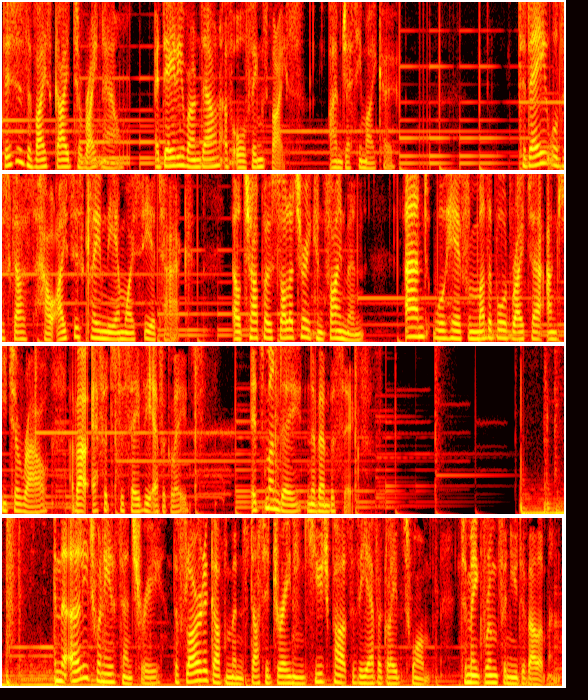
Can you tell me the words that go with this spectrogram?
This is the Vice Guide to Right Now, a daily rundown of all things Vice. I'm Jesse Maiko. Today, we'll discuss how ISIS claimed the NYC attack, El Chapo's solitary confinement, and we'll hear from motherboard writer Ankita Rao about efforts to save the Everglades. It's Monday, November 6th. In the early 20th century, the Florida government started draining huge parts of the Everglades swamp to make room for new development.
